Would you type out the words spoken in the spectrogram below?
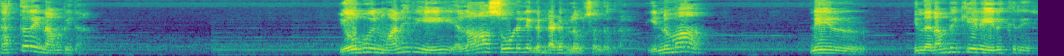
கர்த்தரை நம்பினான் யோபுவின் மனைவி எல்லா சூழ்நிலைகள் நடுவிலும் சொல்லுகிறார் இன்னுமா நீர் இந்த நம்பிக்கையில இருக்கிறீர்?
